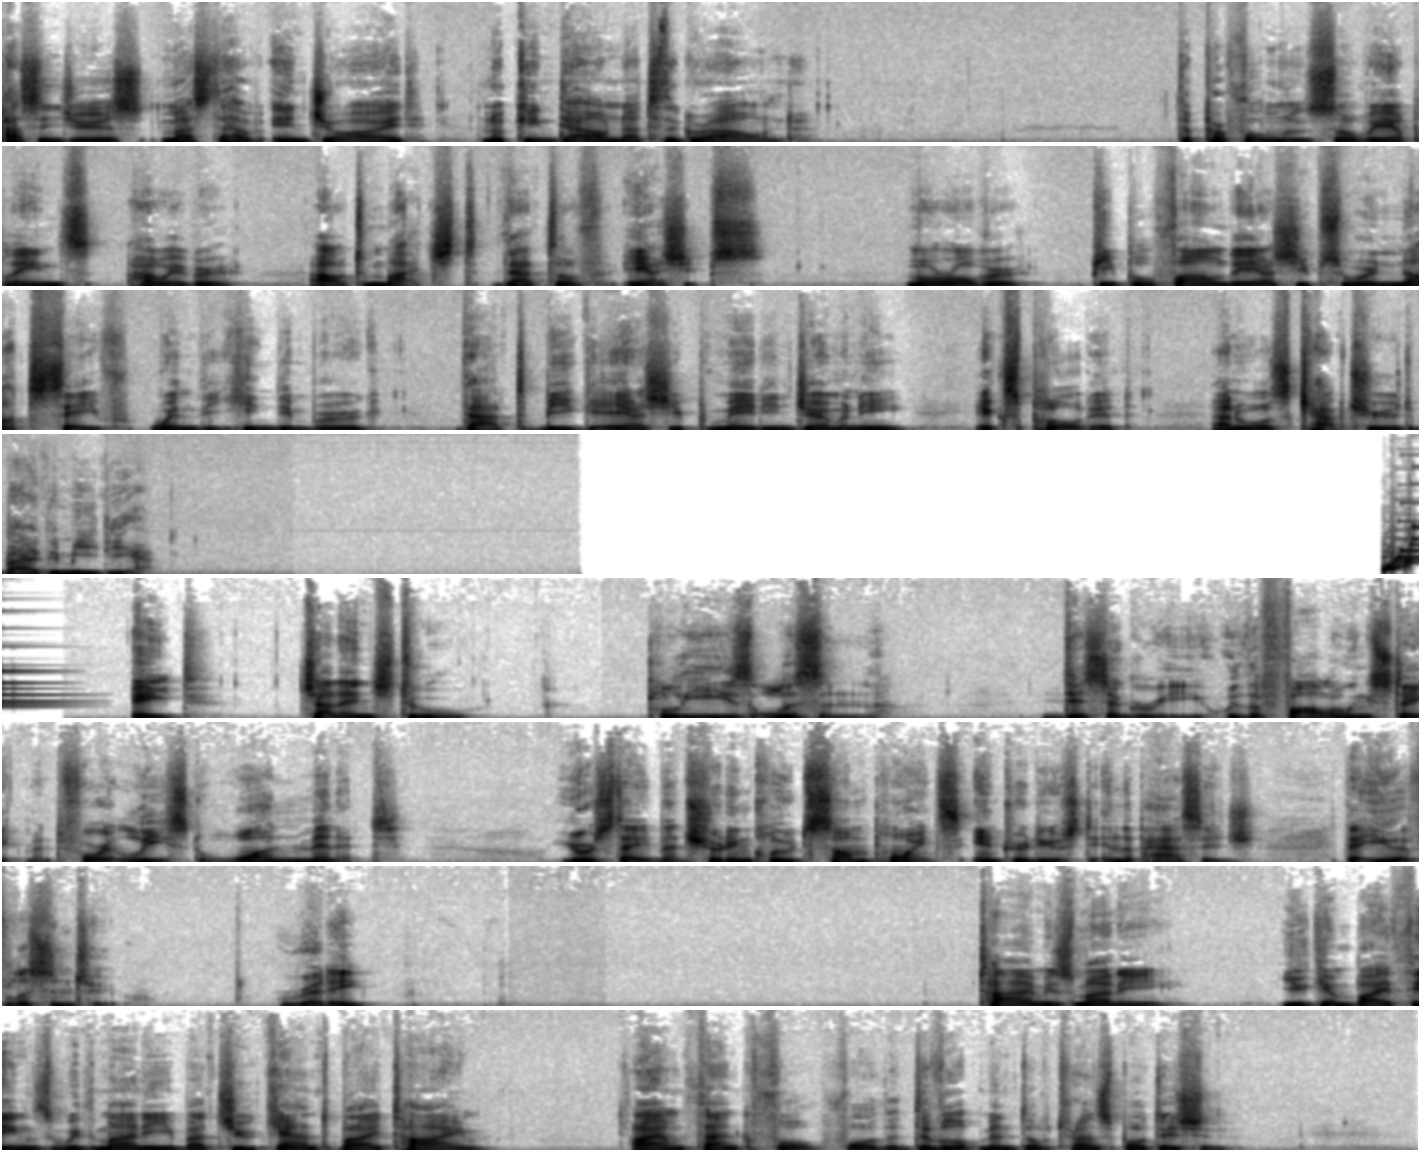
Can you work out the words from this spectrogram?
Passengers must have enjoyed looking down at the ground. The performance of airplanes, however, outmatched that of airships. Moreover, people found airships were not safe when the Hindenburg, that big airship made in Germany, exploded and was captured by the media. Eight. Challenge two. Please listen. Disagree with the following statement for at least one minute. Your statement should include some points introduced in the passage that you have listened to. Ready? Time is money. You can buy things with money, but you can't buy time. I am thankful for the development of transportation.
